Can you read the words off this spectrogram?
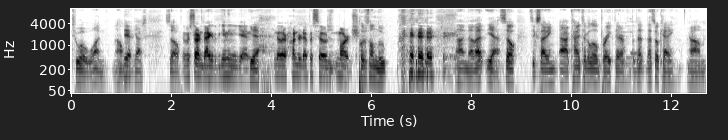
201. Oh Yeah. my gosh! So And we're starting back at the beginning again. yeah, Another 100 episode march. put us on loop. uh, no, that yeah. So it's exciting. Uh, kind of took a little break there, but that that's okay. Um,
